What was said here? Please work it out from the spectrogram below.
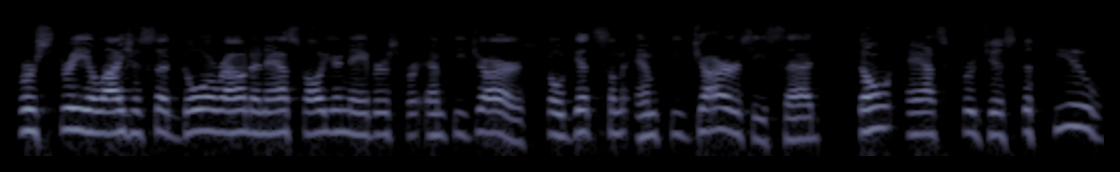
Verse 3 Elijah said, Go around and ask all your neighbors for empty jars. Go get some empty jars, he said. Don't ask for just a few.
